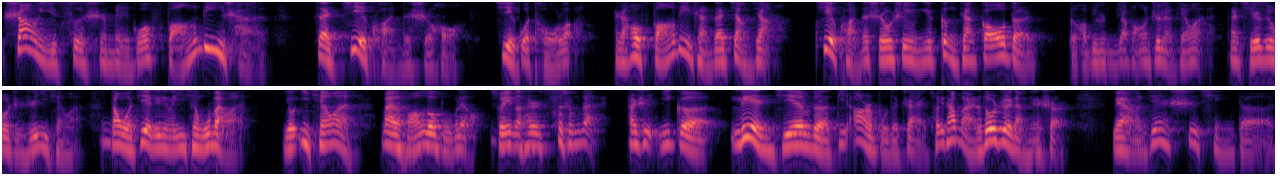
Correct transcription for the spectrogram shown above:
上一次是美国房地产在借款的时候借过头了，然后房地产在降价，借款的时候是用一个更加高的，好比说你们家房子值两千万，但其实最后只值一千万，但我借给你了一千五百万，有一千万卖了房子都补不了，所以呢，它是次生债，它是一个链接的第二步的债，所以他买的都是这两件事儿，两件事情的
